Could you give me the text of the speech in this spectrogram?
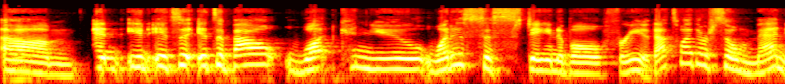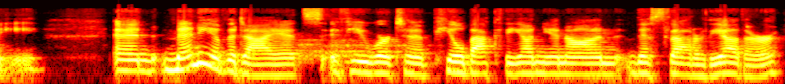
Um, and it, it's it's about what can you what is sustainable for you. That's why there's so many. And many of the diets, if you were to peel back the onion on this, that, or the other,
